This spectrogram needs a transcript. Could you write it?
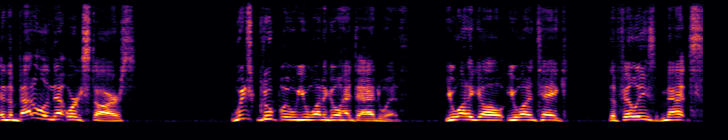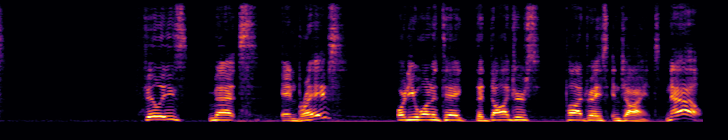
in the Battle of Network Stars? Which group would you want to go head to head with? You want to go? You want to take the Phillies, Mets, Phillies, Mets, and Braves, or do you want to take the Dodgers, Padres, and Giants? Now,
